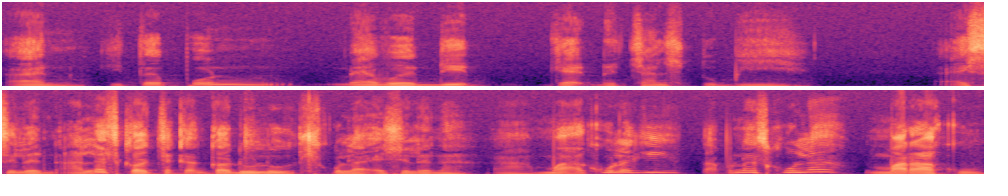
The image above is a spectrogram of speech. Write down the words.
kan kita pun never did get the chance to be excellent. Unless kau cakap kau dulu sekolah excellent lah. Uh, mak aku lagi tak pernah sekolah marah aku.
